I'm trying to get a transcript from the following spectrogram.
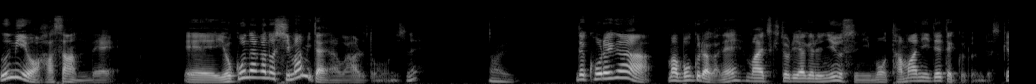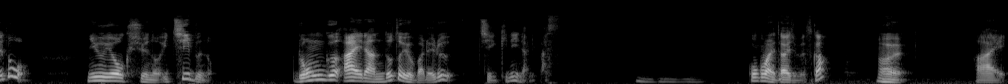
海を挟んで、えー横長の島みたいなのがあると思うんですね。はい。で、これが、まあ僕らがね、毎月取り上げるニュースにもたまに出てくるんですけど、ニューヨーク州の一部のロングアイランドと呼ばれる地域になります。うんうんここまで大丈夫ですか？はい。はい。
